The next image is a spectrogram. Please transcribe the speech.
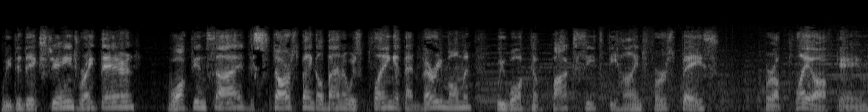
We did the exchange right there, walked inside. The Star Spangled Banner was playing at that very moment. We walked to box seats behind first base for a playoff game,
